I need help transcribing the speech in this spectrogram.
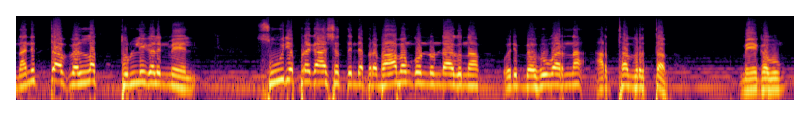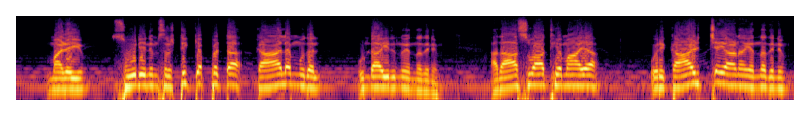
നനുത്ത വെള്ളത്തുള്ളികളിന്മേൽ സൂര്യപ്രകാശത്തിന്റെ പ്രഭാവം കൊണ്ടുണ്ടാകുന്ന ഒരു ബഹുവർണ അർത്ഥവൃത്തം മേഘവും മഴയും സൂര്യനും സൃഷ്ടിക്കപ്പെട്ട കാലം മുതൽ ഉണ്ടായിരുന്നു എന്നതിനും അത് ആസ്വാദ്യമായ ഒരു കാഴ്ചയാണ് എന്നതിനും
